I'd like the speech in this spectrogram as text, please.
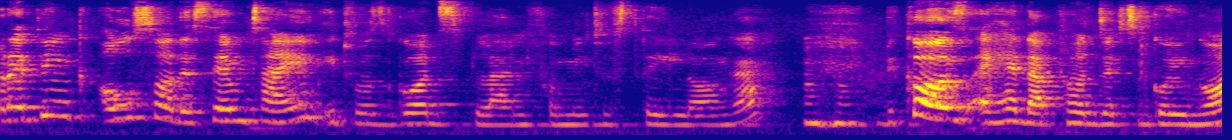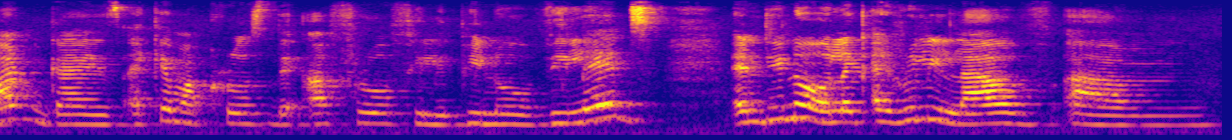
but I think also at the same time it was God's plan for me to stay longer. Because I had a project going on, guys. I came across the Afro Filipino village, and you know, like I really love um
